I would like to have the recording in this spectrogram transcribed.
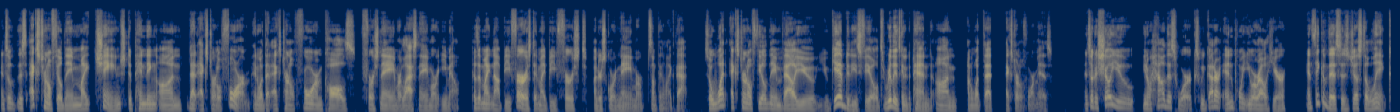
And so this external field name might change depending on that external form and what that external form calls first name or last name or email. Because it might not be first, it might be first underscore name or something like that. So what external field name value you give to these fields really is going to depend on, on what that external form is. And so to show you, you know, how this works, we've got our endpoint URL here. And think of this as just a link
